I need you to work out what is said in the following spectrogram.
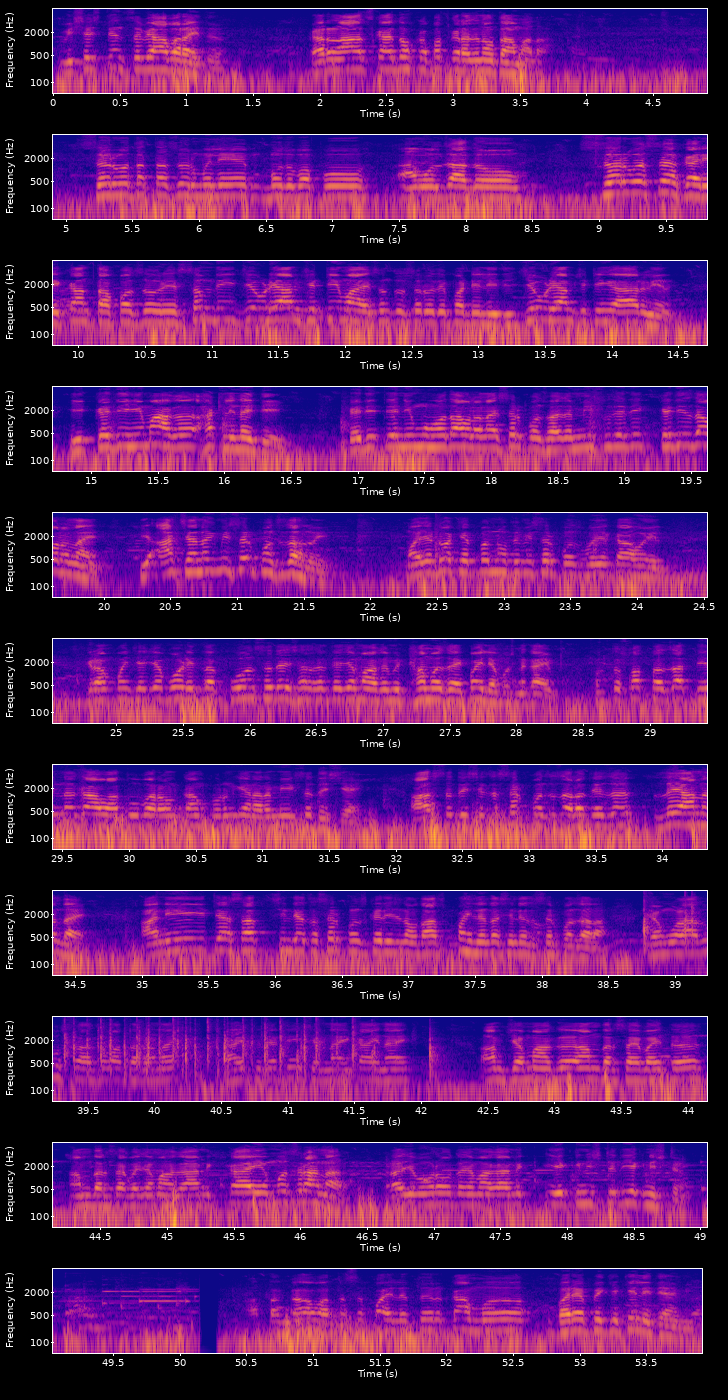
विशेष त्यांचं बी आभार आहेत. कारण आज काय धोका पत्करायचा नव्हता आम्हाला. सर्व दत्ता चोरमले मधुबापू अमोल जाधव सर्व सहकारी कांताप्पा चौरे समधी जेवढी आमची टीम आहे संतोष सर्वदे पाटील ही जेवढी आमची टीम आहे अरविंद ही कधीही माग हटली नाही ती. कधी त्यांनी मोह दावला नाही सरपंच व्हायचा. मी सुद्धा ते कधीच दावला नाही. की अचानक मी सरपंच झालोय. माझ्या डोक्यात पण नव्हतं मी सरपंच होईल का होईल. ग्रामपंचायतच्या बॉडीतला कोण सदस्य असेल त्याच्यामागे मी ठामच आहे पहिल्यापासून कायम. फक्त स्वतः जातीनं गावात उभा राहून काम करून घेणारा मी एक सदस्य आहे. आज सदस्याचा सरपंच झाला त्याचा लय आनंद आहे. आणि इतिहासात शिंद्याचा सरपंच कधीच नव्हता आज पहिल्यांदा शिंद्याचा सरपंच झाला. त्यामुळे आज उत्साहाचं वातावरण आहे. काही सुद्धा टेन्शन नाही काय नाही. आमच्या मागं आमदार साहेब आहेत. आमदार साहेबाच्या मागं आम्ही कायमच राहणार. राजेभाऊ राऊताच्या मागं आम्ही एकनिष्ठ ते एकनिष्ठ. आता गावात तसं पाहिलं तर कामं बऱ्यापैकी केली ते आम्ही.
